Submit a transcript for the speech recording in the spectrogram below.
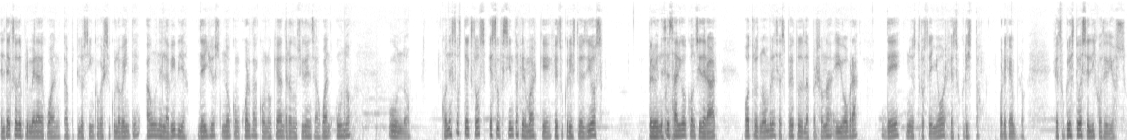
El texto de Primera de Juan, capítulo 5, versículo 20, aún en la Biblia de ellos no concuerda con lo que han traducido en San Juan 1, 1. Con estos textos es suficiente afirmar que Jesucristo es Dios, pero es necesario considerar otros nombres y aspectos de la persona y obra de nuestro Señor Jesucristo. Por ejemplo, Jesucristo es el Hijo de Dios.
